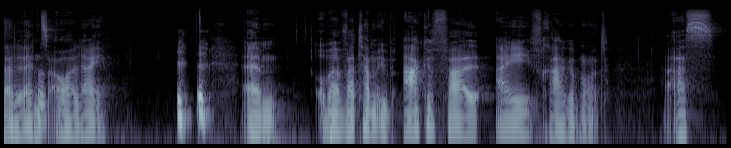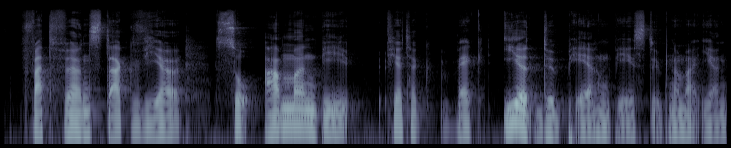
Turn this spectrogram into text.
du alle ins. Auerlei. ähm, aber was haben über Arkefall ei Fragemod? As wat für ein Stag wir so amman bi viertag weg ihr de Bären best üb nochmal ihren.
